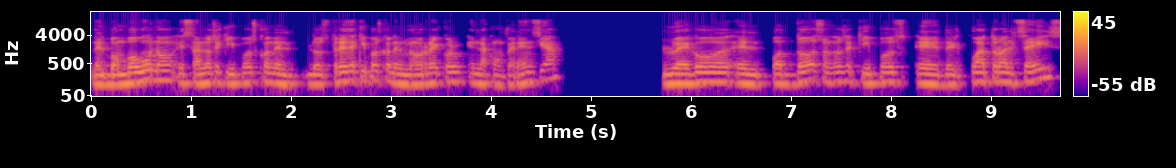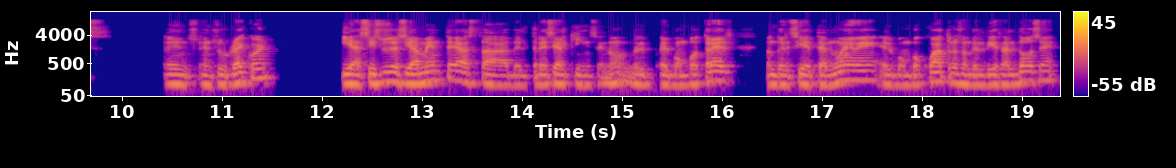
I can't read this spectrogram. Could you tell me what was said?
En el bombo 1 están los equipos con el, los tres equipos con el mejor récord en la conferencia. Luego el pot 2 son los equipos eh, del 4 al 6 en, en su récord. Y así sucesivamente hasta del 13 al 15, ¿no? El, el, bombo 3 son del 7 al 9, el bombo 4 son del 10 al 12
